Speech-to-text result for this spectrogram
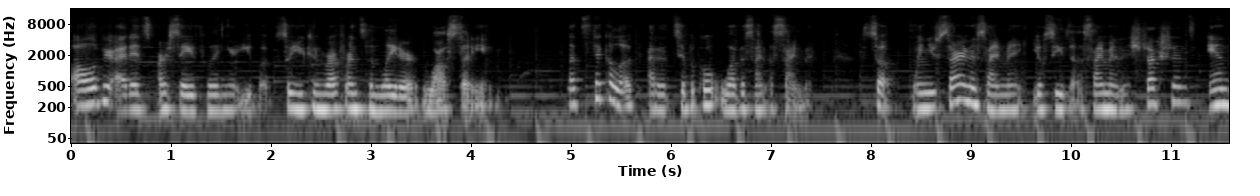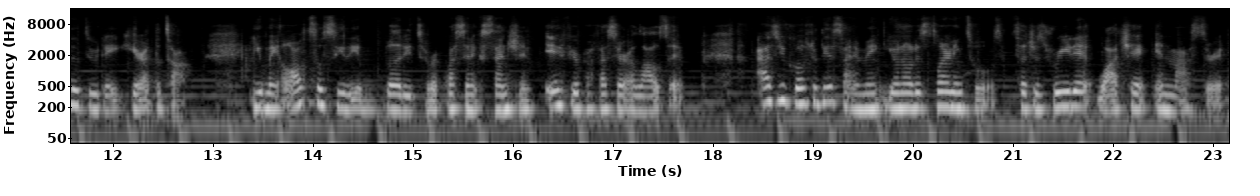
All of your edits are saved within your ebook, so you can reference them later while studying. Let's take a look at a typical WebAssign assignment. So, when you start an assignment, you'll see the assignment instructions and the due date here at the top. You may also see the ability to request an extension if your professor allows it. As you go through the assignment, you'll notice learning tools such as Read It, Watch It, and Master It.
